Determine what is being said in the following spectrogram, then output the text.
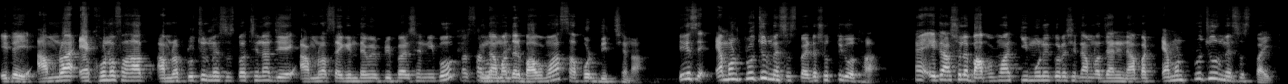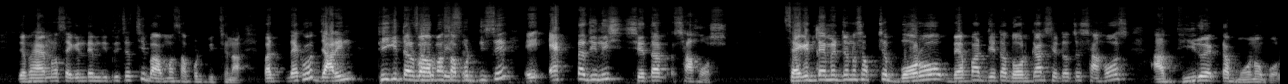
এটাই আমরা এখনও ফাহাদ আমরা প্রচুর মেসেজ পাচ্ছি না যে আমরা সেকেন্ড টাইমের প্রিপারেশন নিব কিন্তু আমাদের বাবা মা সাপোর্ট দিচ্ছে না। ঠিক আছে এমন প্রচুর মেসেজ পাই এটা সত্যি কথা। হ্যাঁ এটা আসলে বাবা মা কি মনে করে সেটা আমরা জানি না বাট এমন প্রচুর মেসেজ পাই যে ভাই আমরা সেকেন্ড টাইম দিতে চাচ্ছি বাবা মা সাপোর্ট দিচ্ছে না। বাট দেখো জারিন ঠিকই তার বাবা মা সাপোর্ট দিছে এই একটা জিনিস সে তার সাহস। সেকেন্ড টাইমের জন্য সবচেয়ে বড় ব্যাপার যেটা দরকার সেটা হচ্ছে সাহস আর ধীর একটা মনোবল।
